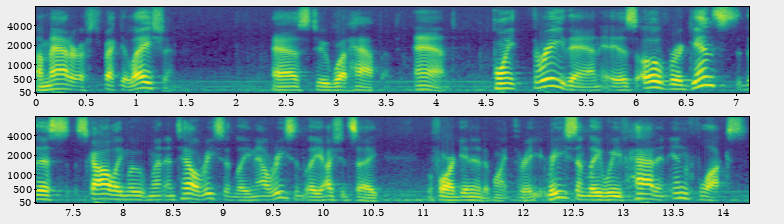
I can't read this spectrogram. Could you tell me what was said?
a matter of speculation as to what happened. And Point three, then, is over against this scholarly movement until recently. Now, recently, I should say, before I get into point three, recently we've had an influx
